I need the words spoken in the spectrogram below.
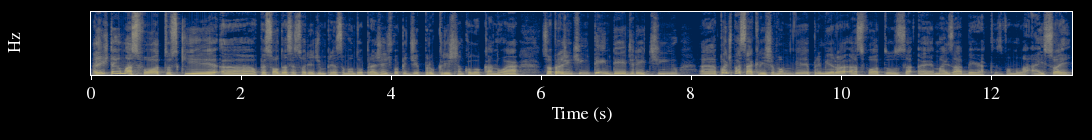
A gente tem umas fotos que uh, o pessoal da assessoria de imprensa mandou para a gente. Vou pedir para o Christian colocar no ar, só para a gente entender direitinho. Uh, pode passar, Christian. Vamos ver primeiro as fotos uh, mais abertas. Vamos lá. É isso aí.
